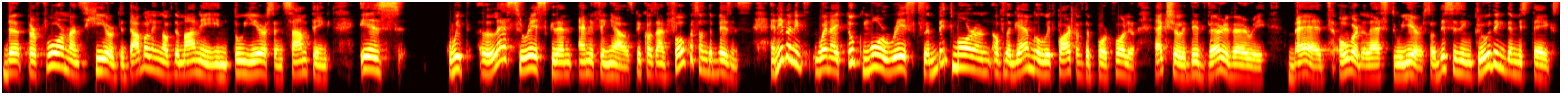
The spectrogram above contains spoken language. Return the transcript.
the performance here, the doubling of the money in two years and something, is with less risk than anything else because I'm focused on the business. And even if when I took more risks, a bit more of the gamble with part of the portfolio, actually did very, very bad over the last two years. So this is including the mistakes.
